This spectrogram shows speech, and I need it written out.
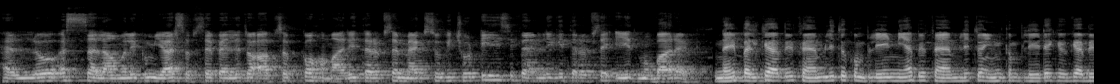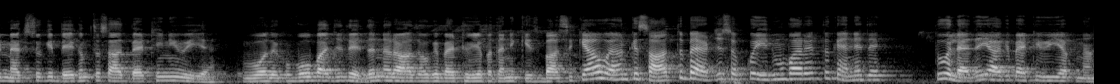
ہیلو السلام علیکم یار سب سے پہلے تو آپ سب کو ہماری طرف سے میکسو کی چھوٹی سی فیملی کی طرف سے عید مبارک نہیں بلکہ ابھی فیملی تو کمپلیٹ نہیں ہے ابھی فیملی تو انکمپلیٹ ہے کیونکہ ابھی میکسو کی بیگم تو ساتھ بیٹھی نہیں ہوئی ہے وہ دیکھو وہ باجی تو ادھر ناراض ہو کے بیٹھی ہوئی ہے پتہ نہیں کس بات سے کیا ہوا ہے ان کے ساتھ تو بیٹھ جائے سب کو عید مبارک تو کہنے دے تو علیحدہ ہی آگے بیٹھی ہوئی ہے اپنا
